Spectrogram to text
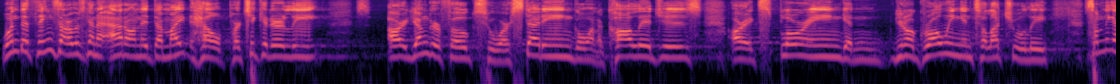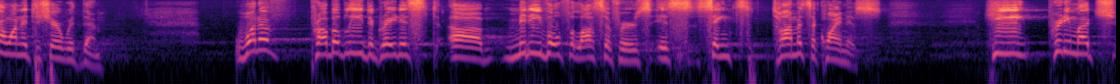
One of the things that I was going to add on it that might help, particularly our younger folks who are studying, going to colleges, are exploring and you know growing intellectually, something I wanted to share with them. One of probably the greatest uh, medieval philosophers is Saint Thomas Aquinas. He pretty much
